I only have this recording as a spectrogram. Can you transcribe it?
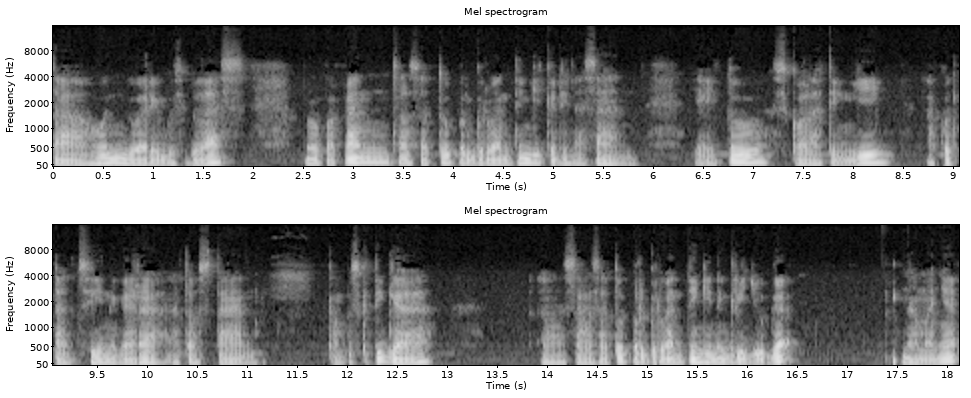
tahun 2011 merupakan salah satu perguruan tinggi kedinasan, yaitu Sekolah Tinggi Akuntansi Negara atau STAN. Kampus ketiga, eh, salah satu perguruan tinggi negeri juga, namanya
